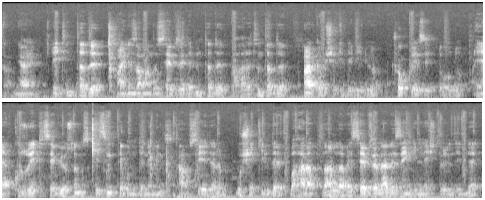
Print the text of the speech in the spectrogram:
Harika. Yani etin tadı, aynı zamanda sebzelerin tadı, baharatın tadı harika bir şekilde geliyor. Çok lezzetli oldu. Eğer kuzu eti seviyorsanız kesinlikle bunu denemenizi tavsiye ederim. Bu şekilde baharatlarla ve sebzelerle zenginleştirildiğinde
